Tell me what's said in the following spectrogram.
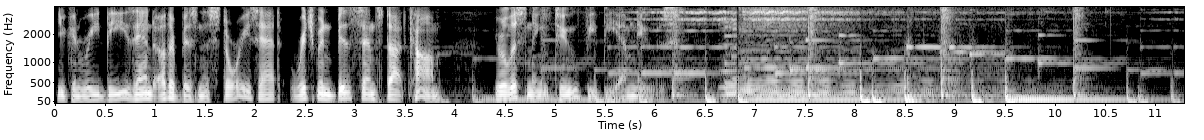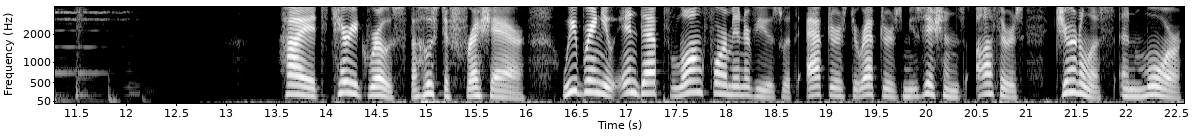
You can read these and other business stories at richmondbizsense.com. You're listening to VPM News. Hi, it's Terry Gross, the host of Fresh Air. We bring you in depth, long form interviews with actors, directors, musicians, authors, journalists, and more.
